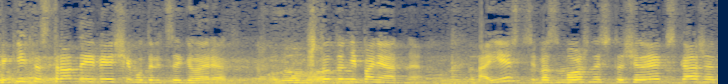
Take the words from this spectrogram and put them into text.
какие-то странные вещи мудрецы говорят, что-то непонятное. А есть возможность, что человек скажет,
